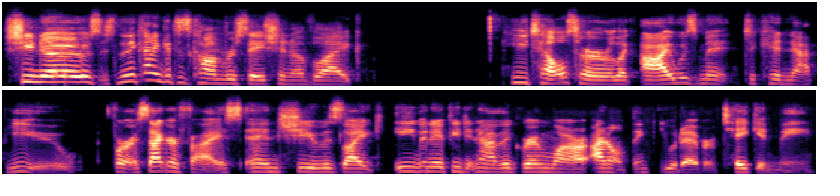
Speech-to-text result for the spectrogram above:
she knows. So they kind of get this conversation of like, he tells her, like, I was meant to kidnap you for a sacrifice. And she was like, even if you didn't have the grimoire, I don't think you would ever have taken me.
